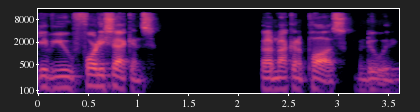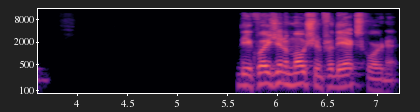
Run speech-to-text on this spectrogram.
Give you 40 seconds, but I'm not going to pause. Do it with you. The equation of motion for the x coordinate.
